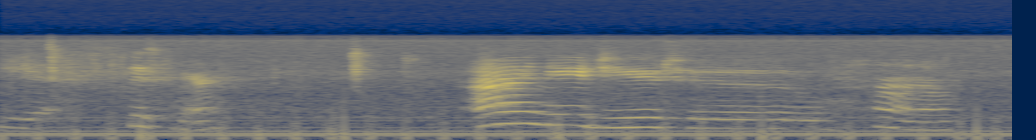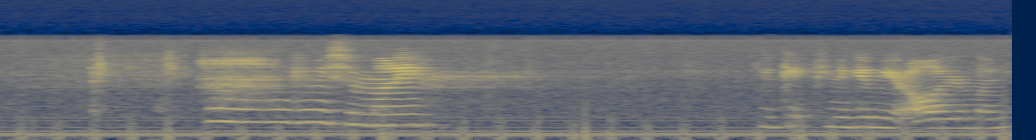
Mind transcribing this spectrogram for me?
Yes. Please come here. I need you to, I don't know, give me some money. You get, can you give me all your money?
